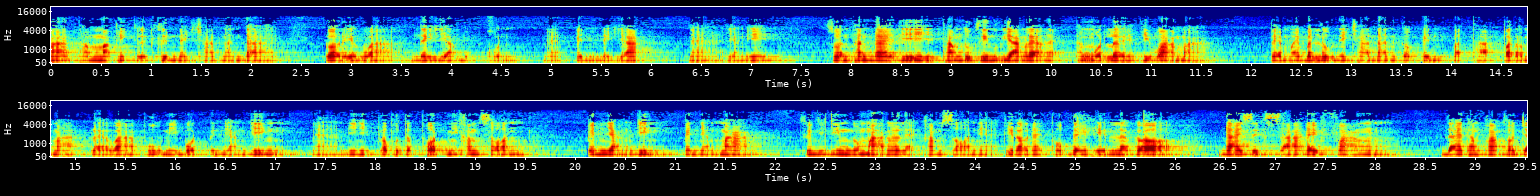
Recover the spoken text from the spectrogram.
มารถทำมรรคให้เกิดขึ้นในชาตินั้นได้ ก็เรียกว่าเนยยะบุคคลนะเป็นเนยยะนะอย่างนี้ส่วนท่านใดที่ทำทุกสิ่งทุกอย่างแล้วแหละทั้งหมดเลยที่ว่ามา แต่ไม่บรรลุในชาตินั้นก็เป็นปัทะปรมะ แปลว่าผู้มีบทเป็นอย่างยิ่ง นะมีพระพุทธพจน์มีคำสอนเป็นอย่างยิ่งเป็นอย่างมาก ซึ่งจริงๆมันก็มากแล้วแหละคำสอนเนี่ยที่เราได้พบได้เห็นแล้วก็ได้ศึกษาได้ฟัง ได้ทำความเข้าใจ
